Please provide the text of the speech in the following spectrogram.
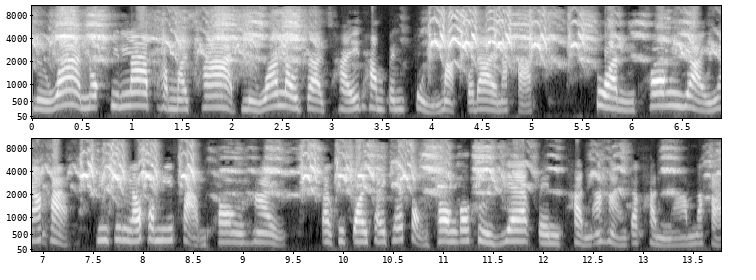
หรือว่านกพิราบธรรมชาติ หรือว่าเราจะใช้ทำเป็นปุ๋ยหมักก็ได้นะคะ ส่วนช่องใหญ่เนี่ยค่ะ จริงๆแล้วเขามีสามช่องให้ แต่ครูปอยใช้แค่สองช่องก็คือแยกเป็นขันอาหารกับขันน้ำนะคะ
